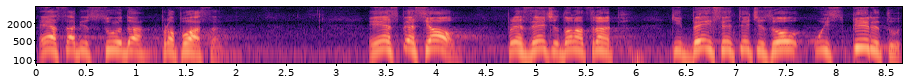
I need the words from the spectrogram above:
essa absurda proposta. Em especial, presidente Donald Trump, que bem sintetizou o espírito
